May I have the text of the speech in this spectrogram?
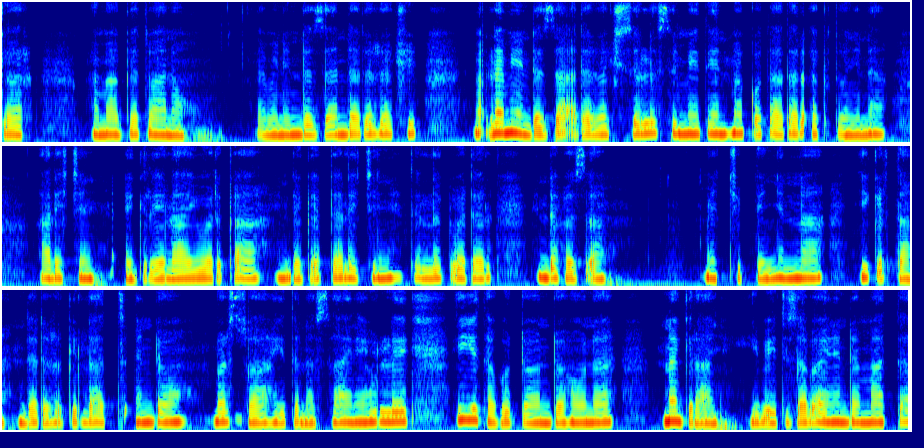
ጋር በማገቷ ነው። ለምን እንደዛ እንዳደረግሽ ለምን እንደዛ አደረግሽ ስል ስሜቴን መቆጣጠር አቅቶኝና አለችኝ። እግሬ ላይ ወድቃ እንደገደለችኝ ትልቅ በደል እንደፈጸመችብኝና ይቅርታ እንዳደረግላት እንደውም በእርሷ የተነሳ እኔ ሁሌ እየተጎዳው እንደሆነ ነግራኝ የቤተሰብ አይን እንደማታ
